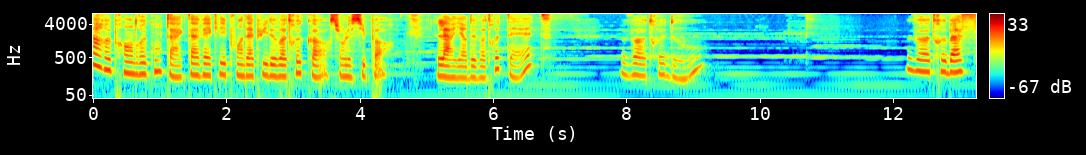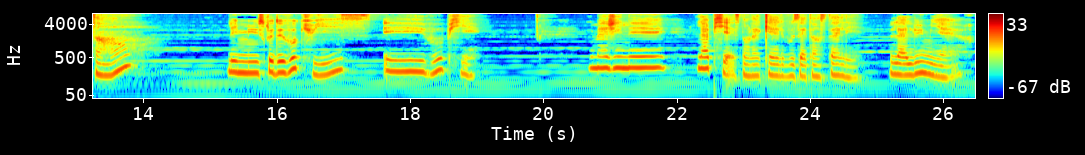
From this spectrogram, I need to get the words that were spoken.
à reprendre contact avec les points d'appui de votre corps sur le support, l'arrière de votre tête, votre dos, votre bassin, les muscles de vos cuisses et vos pieds. Imaginez la pièce dans laquelle vous êtes installé, la lumière,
